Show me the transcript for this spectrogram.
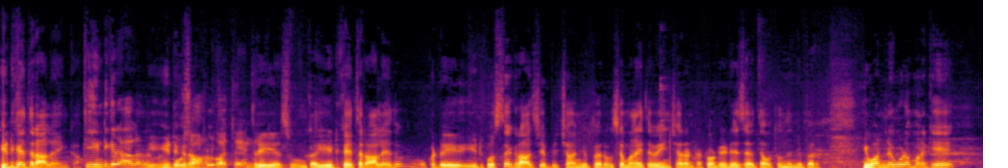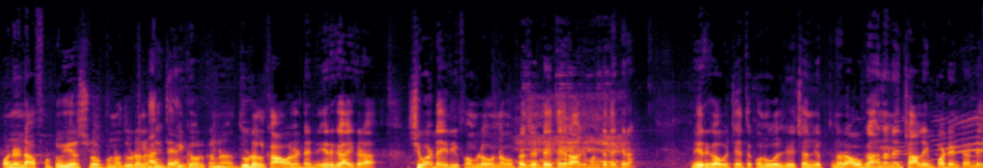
హీట్కి అయితే రాలే ఇంకా. ఇంటికి రాలేదు. వచ్చాయి త్రీ ఇయర్స్ ఇంకా హీట్కి అయితే రాలేదు. ఒకటి హీట్కి వస్తే క్రాస్ చేపించా అని చెప్పారు. సెమన్ అయితే వేయించారంట. ట్వంటీ డేస్ అయితే అవుతుందని చెప్పారు. ఇవన్నీ కూడా మనకి one and half two years లోపు ఉన్న దూడలు మీకు ఎవరికన్నా దూడలు కావాలంటే నేరుగా ఇక్కడ శివ డైరీ ఫామ్లో ఉన్నాము. ప్రజెంట్ అయితే రాజమండ్రి దగ్గర. నేరుగా వచ్చి అయితే కొనుగోలు చేయొచ్చు అని చెప్తున్నారు. అవగాహన అనేది చాలా ఇంపార్టెంట్ అండి.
